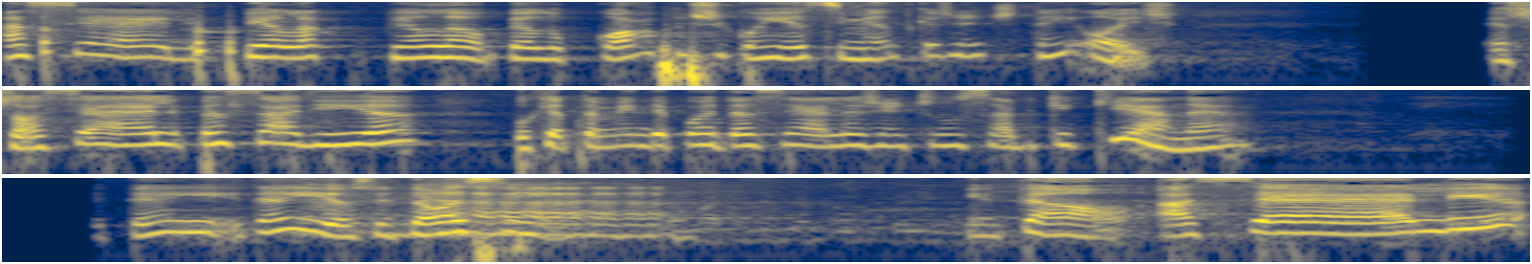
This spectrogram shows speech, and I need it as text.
a CL, pela, pela, pelo corpo de conhecimento que a gente tem hoje. É só a CL pensaria porque também depois da CL a gente não sabe o que, que é, né? Tem, tem isso. Então, assim. Então, a CL,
